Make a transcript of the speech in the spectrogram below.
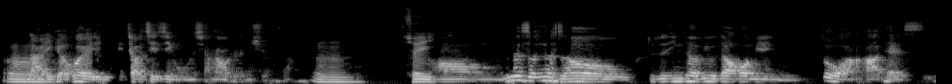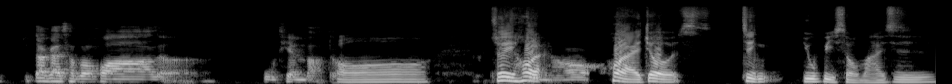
嗯哪一个会比较接近我们想要的人选这样。嗯，所以哦那时候那时候就是 interview 到后面做完 R test，就大概差不多花了五天吧，都。哦，所以后来然后后来就进 Ubisoft 吗？还是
